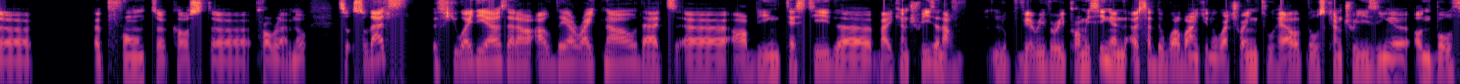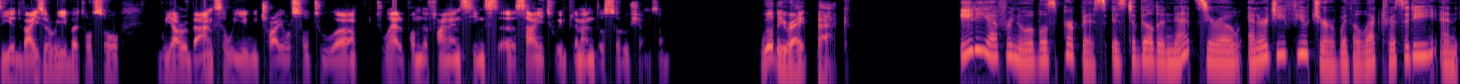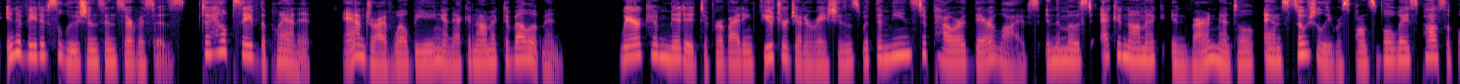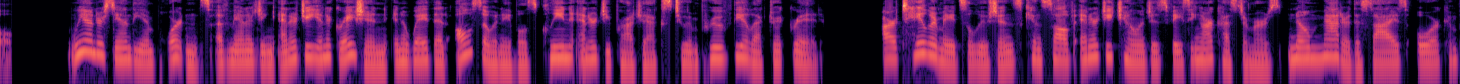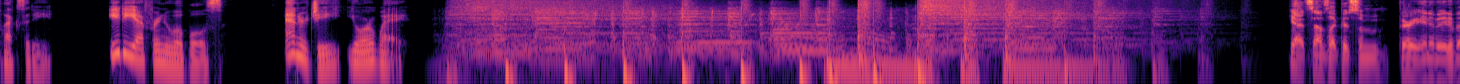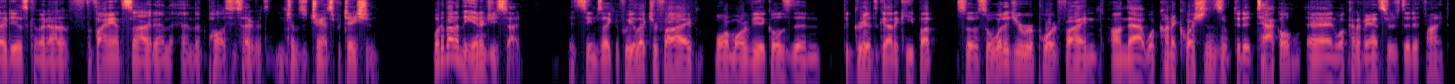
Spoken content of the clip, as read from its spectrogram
upfront uh, cost uh, problem. No, so so that's a few ideas that are out there right now that uh, are being tested by countries and are look very very promising. And us at the world bank you know we're trying to help those countries in, uh, on both the advisory but also we are a bank so we, we try also to uh, to help on the financing uh, side to implement those solutions. We'll be right back EDF Renewables' purpose is to build a net zero energy future with electricity and innovative solutions and services to help save the planet and drive well-being and economic development. We're committed to providing future generations with the means to power their lives in the most economic, environmental, and socially responsible ways possible. We understand the importance of managing energy integration in a way that also enables clean energy projects to improve the electric grid. Our tailor made solutions can solve energy challenges facing our customers, no matter the size or complexity. EDF Renewables. Energy your way. Yeah, it sounds like there's some very innovative ideas coming out of the finance side and, and the policy side in terms of transportation. What about on the energy side? It seems like if we electrify more and more vehicles, then the grid's got to keep up. So, so what did your report find on that? What kind of questions did it tackle, and what kind of answers did it find?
